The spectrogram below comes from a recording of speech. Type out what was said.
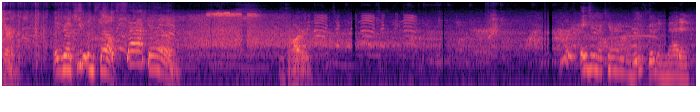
Karen. He's gonna keep it himself. Sack him. It's hard. How is AJ McCarron Bruce good in Madden? He's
